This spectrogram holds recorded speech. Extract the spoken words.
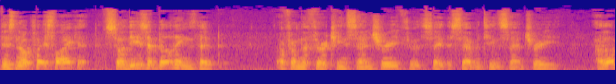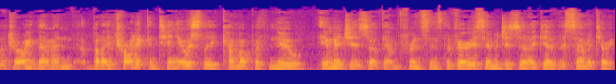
There's no place like it. So these are buildings that are from the 13th century through, say, the 17th century. I love drawing them, and but I try to continuously come up with new images of them. For instance, the various images that I did of the cemetery.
